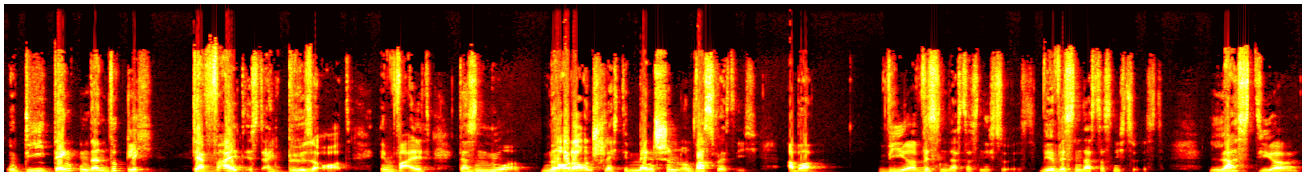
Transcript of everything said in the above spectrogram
Und die denken dann wirklich, der Wald ist ein böser Ort. Im Wald, da sind nur Mörder und schlechte Menschen und was weiß ich. Aber wir wissen, dass das nicht so ist. Wir wissen, dass das nicht so ist. Lass dir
